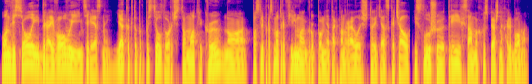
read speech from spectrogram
Он веселый, драйвовый и интересный. Я как-то пропустил творчество Motley Crue, но после просмотра фильма группа мне так понравилась, что я скачал и слушаю три их самых успешных альбома.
